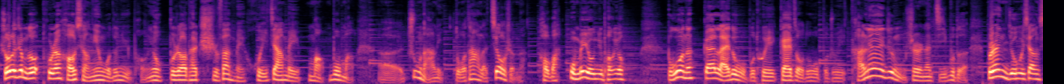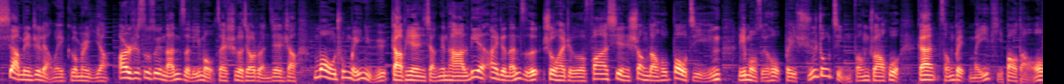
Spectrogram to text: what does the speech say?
说了这么多，突然好想念我的女朋友，不知道她吃饭没，回家没，忙不忙？呃，住哪里？多大了？叫什么？好吧，我没有女朋友。不过呢，该来的我不推，该走的我不追。谈恋爱这种事儿，呢急不得，不然你就会像下面这两位哥们儿一样。二十四岁男子李某在社交软件上冒充美女，诈骗想跟他恋爱的男子。受害者发现上当后报警，李某随后被徐州警方抓获。该案曾被媒体报道。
